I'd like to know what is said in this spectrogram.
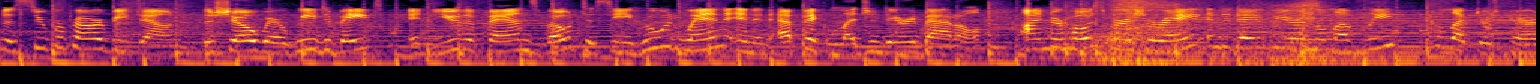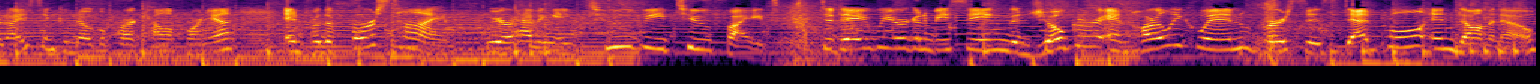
Welcome to Superpower Beatdown, the show where we debate and you, the fans, vote to see who would win in an epic legendary battle. I'm your host, Marisha Ray, and today we are in the lovely Collector's Paradise in Canoga Park, California. And for the first time, we are having a 2v2 fight. Today we are going to be seeing the Joker and Harley Quinn versus Deadpool and Domino.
